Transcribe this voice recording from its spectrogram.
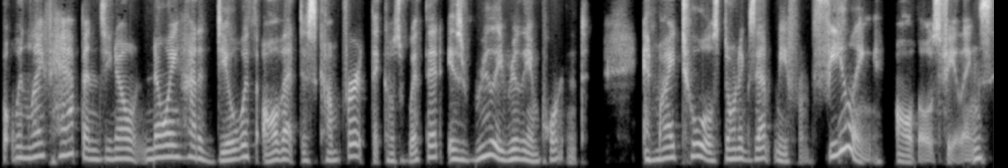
But when life happens, you know, knowing how to deal with all that discomfort that goes with it is really, really important. And my tools don't exempt me from feeling all those feelings.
